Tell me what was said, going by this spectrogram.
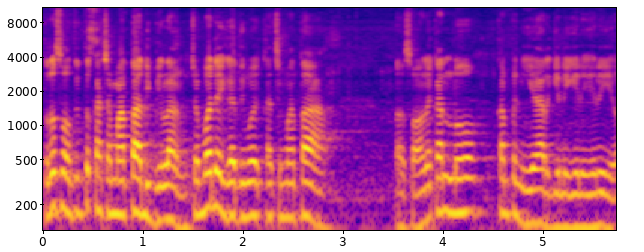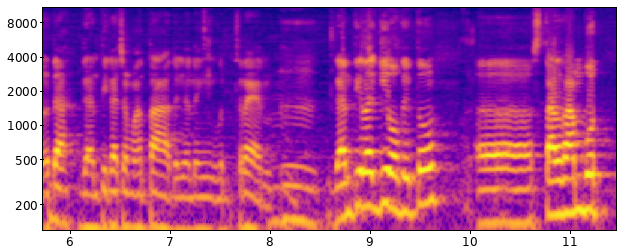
Terus waktu itu kacamata dibilang, coba deh ganti kacamata. Eh, soalnya kan lo kan penyiar gini gini gini. Udah ganti kacamata dengan yang lebih keren. Ganti lagi waktu itu eh, style rambut.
